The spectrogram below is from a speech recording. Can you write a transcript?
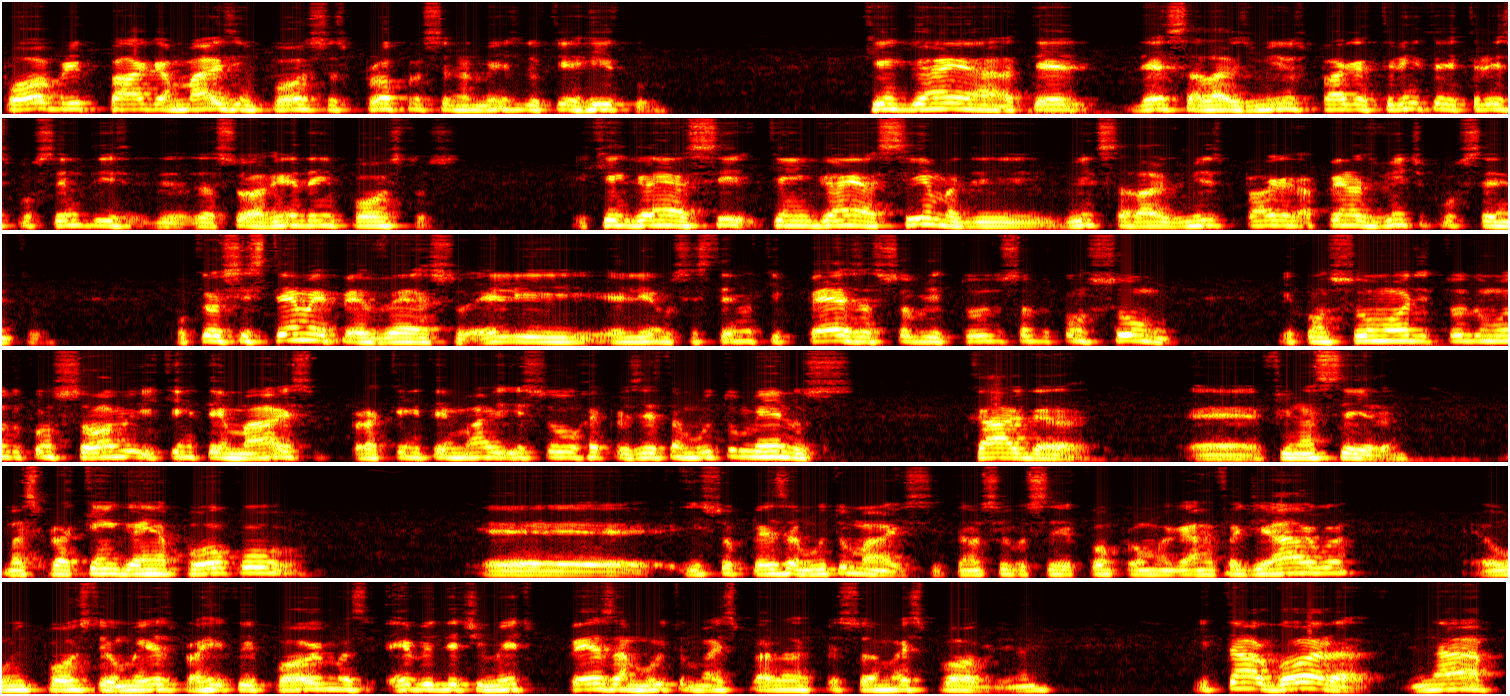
pobre paga mais impostos proporcionalmente do que rico. Quem ganha até 10 salários mínimos paga 33% de, de, da sua renda em impostos. E quem ganha, quem ganha acima de 20 salários mínimos paga apenas 20%. Porque o sistema é perverso, ele, ele é um sistema que pesa, sobretudo, sobre o consumo. E consumo onde todo mundo consome, e quem tem mais, para quem tem mais, isso representa muito menos carga é, financeira. Mas para quem ganha pouco, é, isso pesa muito mais. Então, se você compra uma garrafa de água, é, o imposto é o mesmo para rico e pobre, mas evidentemente pesa muito mais para a pessoa mais pobre. Né? Então, agora, na,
